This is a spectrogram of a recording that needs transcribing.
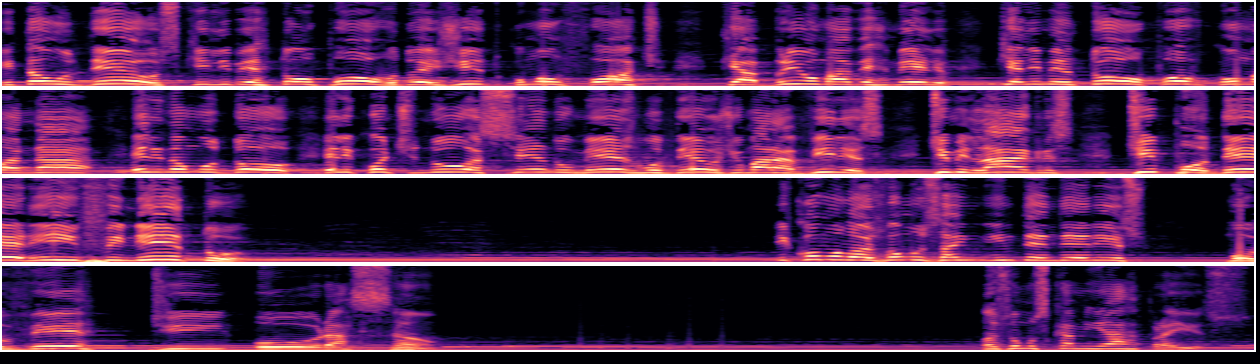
Então, o Deus que libertou o povo do Egito com mão forte, que abriu o mar vermelho, que alimentou o povo com maná, ele não mudou, ele continua sendo o mesmo Deus de maravilhas, de milagres, de poder infinito. E como nós vamos entender isso? Mover de oração. Nós vamos caminhar para isso,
